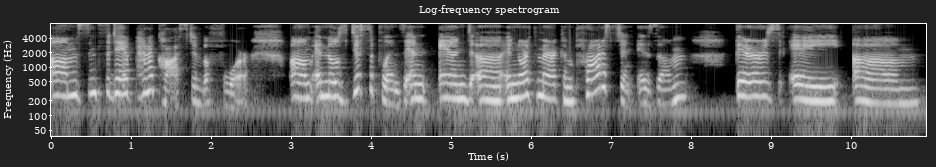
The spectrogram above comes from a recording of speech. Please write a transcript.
um, since the day of Pentecost and before. Um, and those disciplines and, and, uh, in North American Protestantism, there's a, um,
